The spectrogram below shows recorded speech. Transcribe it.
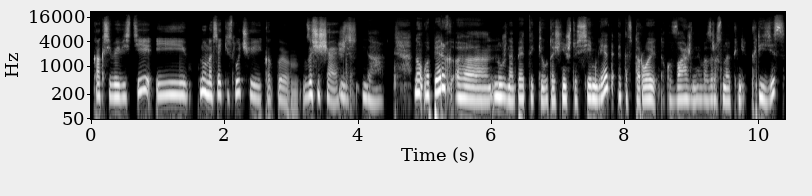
как себя вести, и, ну, на всякий случай, как бы защищаешься. Да. Ну, во-первых, э, нужно опять-таки уточнить, что 7 лет это второй такой важный возрастной кризис,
